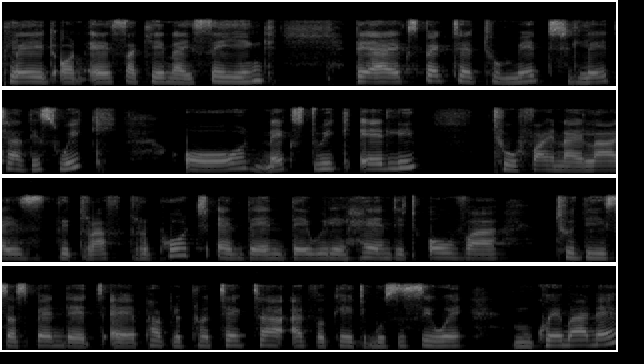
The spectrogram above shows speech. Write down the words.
played on Air Sakina is saying, they are expected to meet later this week or next week early to finalize the draft report and then they will hand it over to the suspended uh, public protector advocate Busisiwe Mkhwebane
